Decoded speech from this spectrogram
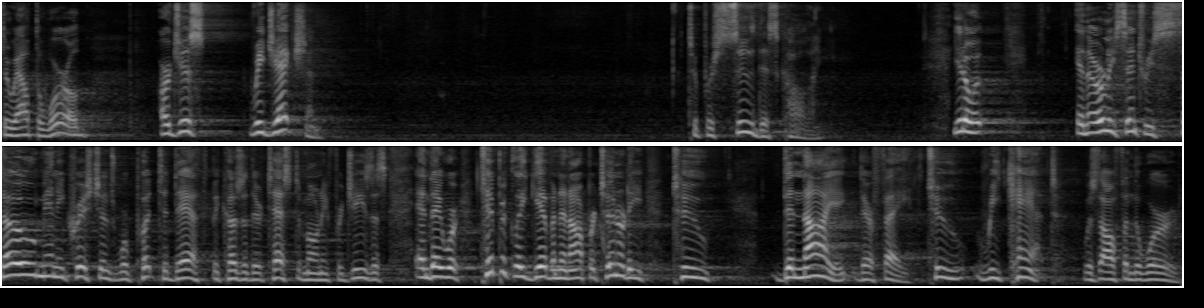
throughout the world or just rejection to pursue this calling. You know, in the early centuries, so many Christians were put to death because of their testimony for Jesus, and they were typically given an opportunity to deny their faith, to recant was often the word.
